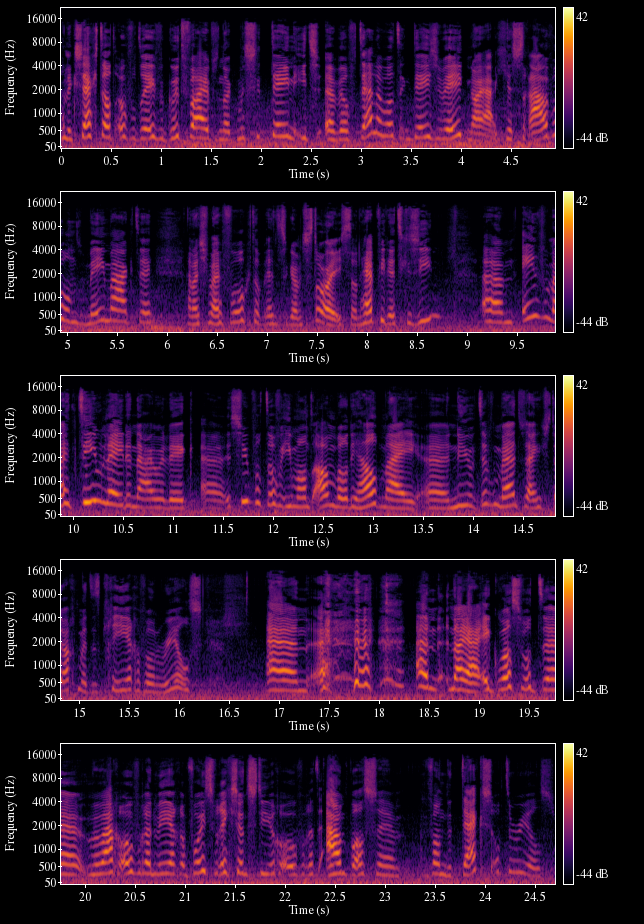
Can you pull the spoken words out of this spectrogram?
En ik zeg dat overdreven good vibes omdat ik meteen iets uh, wil vertellen wat ik deze week, nou ja, gisteravond meemaakte. En als je mij volgt op Instagram Stories, dan heb je dit gezien. Um, een van mijn teamleden namelijk, uh, super tof iemand, Amber, die helpt mij uh, nu op dit moment. We zijn gestart met het creëren van reels. En, en nou ja, ik was wat, we waren over en weer een voicebericht aan het sturen over het aanpassen van de tekst op de reels.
